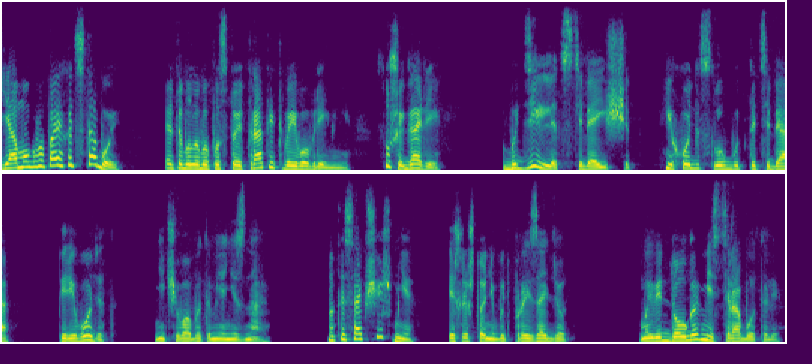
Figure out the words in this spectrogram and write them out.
Я мог бы поехать с тобой. Это было бы пустой тратой твоего времени. Слушай, Гарри, бдиллец тебя ищет, и ходит слух, будто тебя переводят. Ничего об этом я не знаю. Но ты сообщишь мне, если что-нибудь произойдет? Мы ведь долго вместе работали.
